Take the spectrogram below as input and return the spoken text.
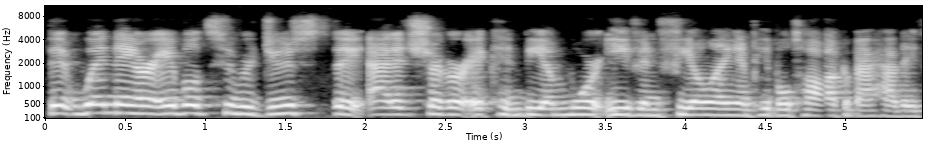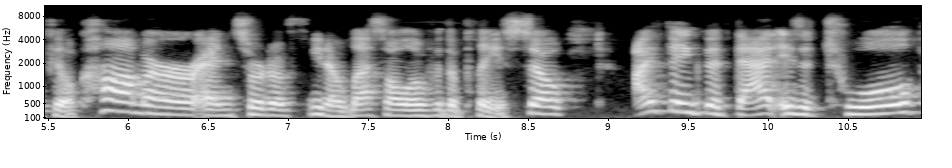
that when they are able to reduce the added sugar, it can be a more even feeling and people talk about how they feel calmer and sort of, you know, less all over the place. So I think that that is a tool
